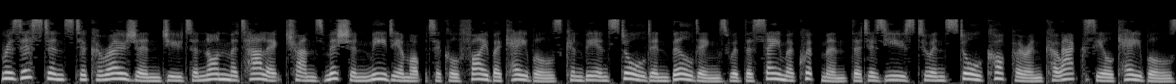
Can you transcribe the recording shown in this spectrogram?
Resistance to corrosion due to non-metallic transmission medium optical fiber cables can be installed in buildings with the same equipment that is used to install copper and coaxial cables,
